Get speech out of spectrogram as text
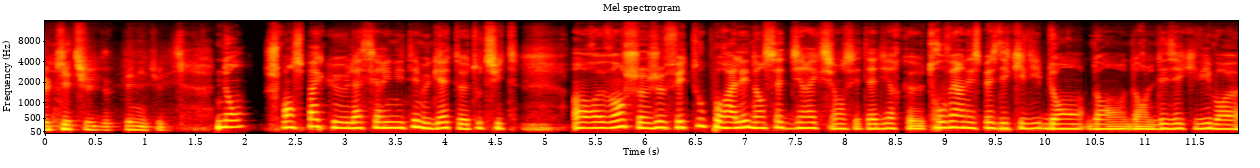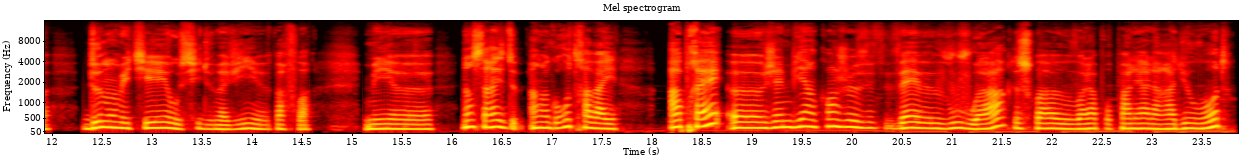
de quiétude, de plénitude? Non, je pense pas que la sérénité me guette euh, tout de suite. En revanche, je fais tout pour aller dans cette direction, c'est-à-dire que trouver un espèce d'équilibre dans, dans, le déséquilibre euh, de mon métier, aussi de ma vie euh, parfois. Mais non, ça reste un gros travail. Après, j'aime bien quand je vais vous voir, que ce soit voilà pour parler à la radio ou autre,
